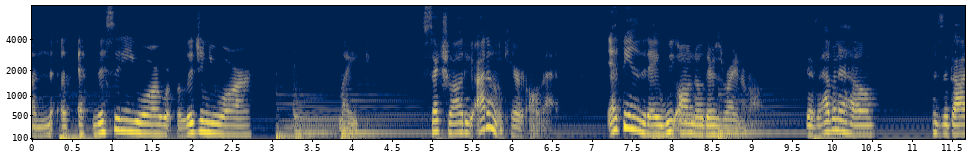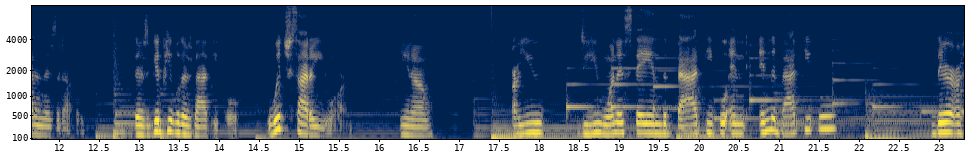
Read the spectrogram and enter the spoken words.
an ethnicity you are what religion you are like sexuality i don't care all that at the end of the day, we all know there's right and wrong. There's a heaven and hell, there's a God and there's a devil. There's good people, there's bad people. Which side are you on? You know, are you do you want to stay in the bad people and in the bad people there are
